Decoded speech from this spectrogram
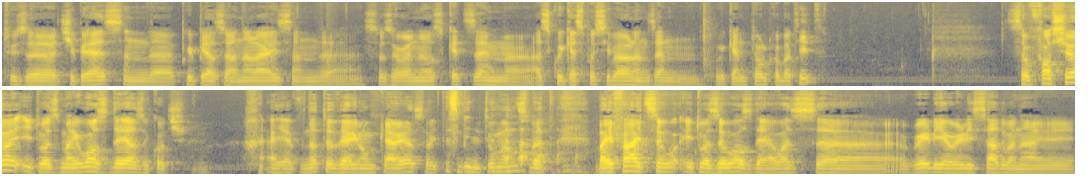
to the GPS and uh, prepare the analyze, and uh, so the runners get them uh, as quick as possible, and then we can talk about it. So for sure, it was my worst day as a coach. I have not a very long career, so it has been two months, but by far it's a, it was the worst day. I was uh, really, really sad when I,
